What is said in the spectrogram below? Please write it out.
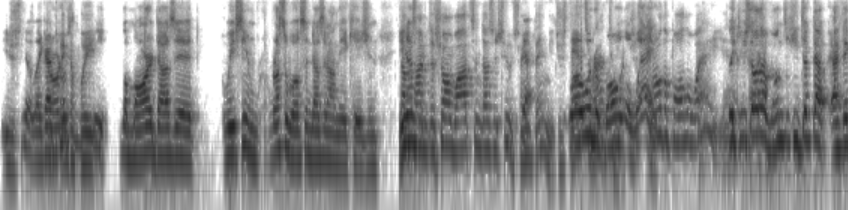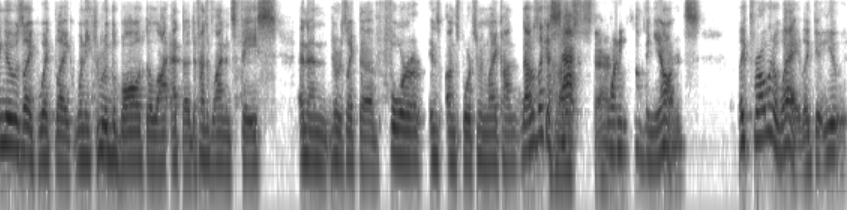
You just Yeah, like I throw it posted incomplete. Lamar does it. We've seen Russell Wilson does it on the occasion. He doesn't Sometimes Deshaun Watson does it too. Same Yeah. thing. You just Throw the ball much. Just away. throw the ball away. Yeah, like you saw that exactly. one he took that I think it was like with like when he threw the ball at the line at the defensive lineman's face and then there was like the four in, unsportsmanlike on that was like a Oh, sack 20 something yards. Like throw it away. Like you.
